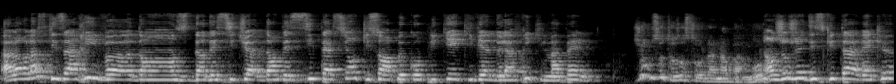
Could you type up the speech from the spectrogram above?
Alors lorsqu'ils arrivent euh, dans, dans, des dans des citations qui sont un peu compliquées, qui viennent de l'Afrique, ils m'appellent. Un jour, je discutais avec eux.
